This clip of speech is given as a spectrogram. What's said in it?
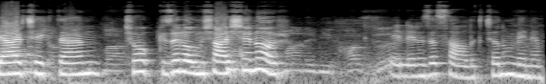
Gerçekten çok güzel olmuş Ayşenur. Ellerinize sağlık canım benim.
